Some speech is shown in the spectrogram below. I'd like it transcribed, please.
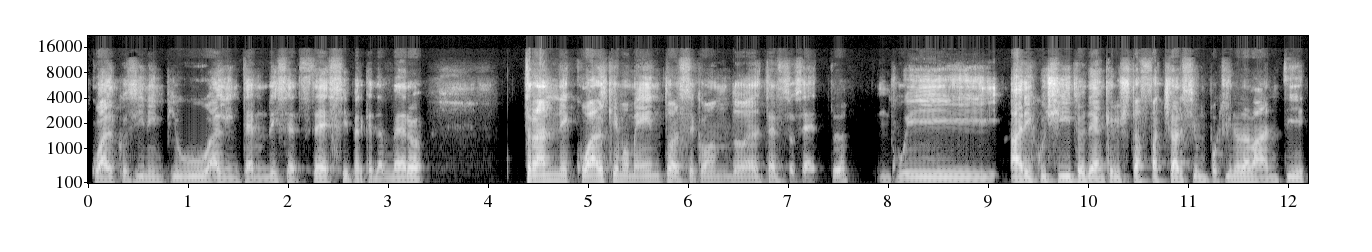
qualcosina in più all'interno dei set stessi, perché davvero, tranne qualche momento al secondo e al terzo set, in cui ha ricucito ed è anche riuscito a affacciarsi un pochino davanti,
